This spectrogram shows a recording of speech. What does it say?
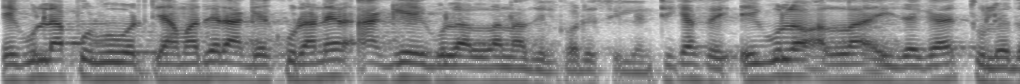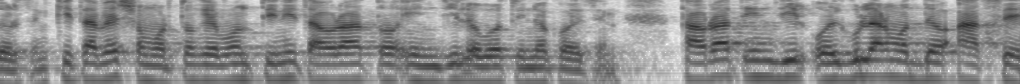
এগুলা পূর্ববর্তী আমাদের আগে, কোরআনের আগে এগুলো আল্লাহ নাজিল করেছিলেন, ঠিক আছে? এগুলো আল্লাহ এই জায়গায় তুলে ধরছেন। কিতাবের সমর্থক এবং তিনি তাওরাত ও ইঞ্জিল অবতীর্ণ করেছেন। তাওরাত ইঞ্জিল ওইগুলার মধ্যেও আছে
